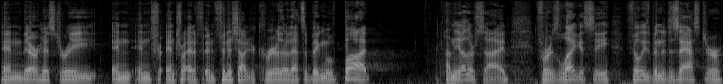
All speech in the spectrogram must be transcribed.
and their history and and and try to and finish out your career there. That's a big move. But on the other side, for his legacy, Philly's been a disaster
